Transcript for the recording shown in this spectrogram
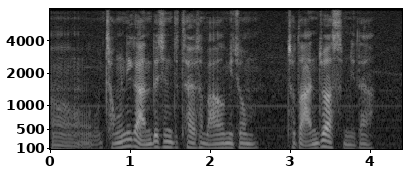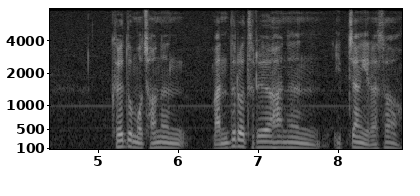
어, 정리가 안 되신 듯하여서 마음이 좀 저도 안 좋았습니다. 그래도 뭐 저는 만들어 드려야 하는 입장이라서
